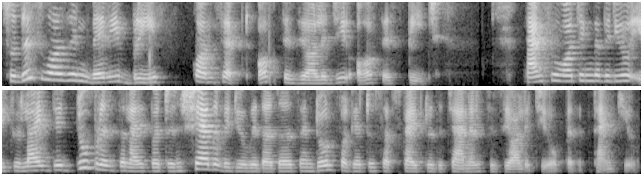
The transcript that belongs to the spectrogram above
So this was in very brief concept of physiology of speech. Thanks for watching the video. If you liked it, do press the like button, share the video with others and don't forget to subscribe to the channel Physiology Open. Thank you.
